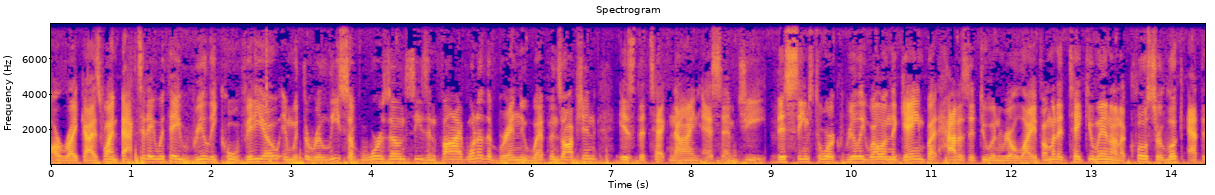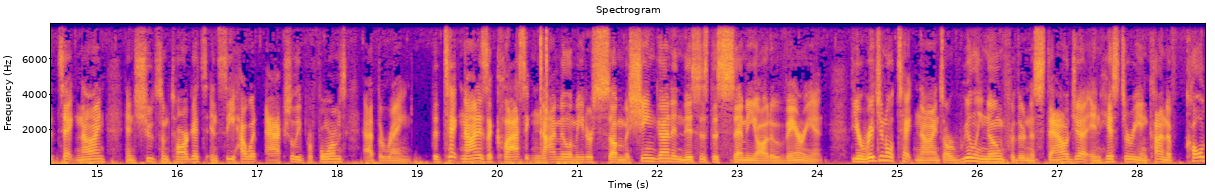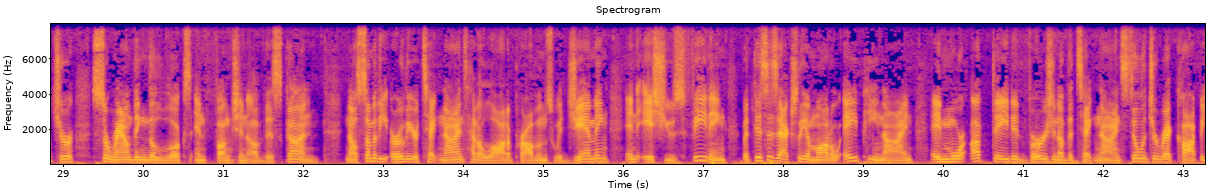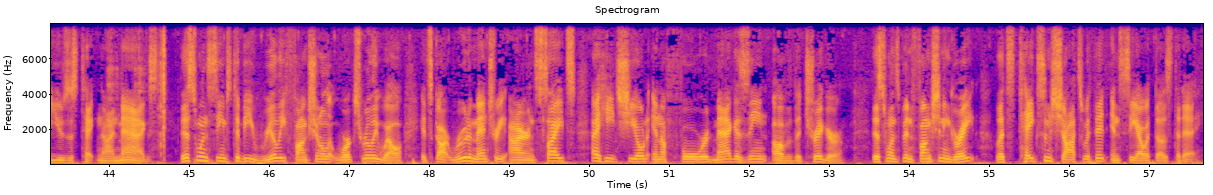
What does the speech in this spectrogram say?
All right, guys, well, I'm back today with a really cool video. And with the release of Warzone Season 5, one of the brand new weapons option is the TEC-9 SMG. This seems to work really well in the game, but how does it do in real life? I'm going to take you in on a closer look at the TEC-9 and shoot some targets and see how it actually performs at the range. The TEC-9 is a classic 9mm submachine gun, and this is the semi-auto variant. The original TEC-9s are really known for their nostalgia and history and kind of culture surrounding the looks and function of this gun. Now, some of the earlier TEC-9s had a lot of problems with jamming and issues feeding, but this is actually a model AP9, a more updated version of the TEC-9. Still a direct copy, uses TEC-9 mags. This one seems to be really functional. It works really well. It's got rudimentary iron sights, a heat shield, and a forward magazine of the trigger. This one's been functioning great. Let's take some shots with it and see how it does today.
